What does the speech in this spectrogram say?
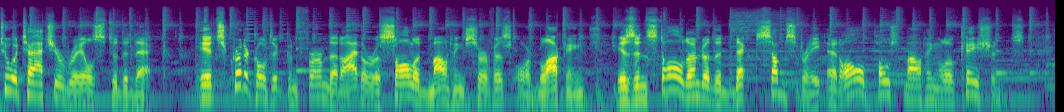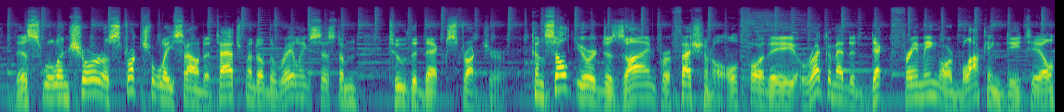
to attach your rails to the deck. It's critical to confirm that either a solid mounting surface or blocking is installed under the deck substrate at all post mounting locations. This will ensure a structurally sound attachment of the railing system to the deck structure. Consult your design professional for the recommended deck framing or blocking detail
